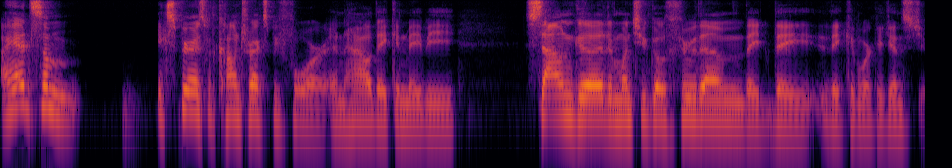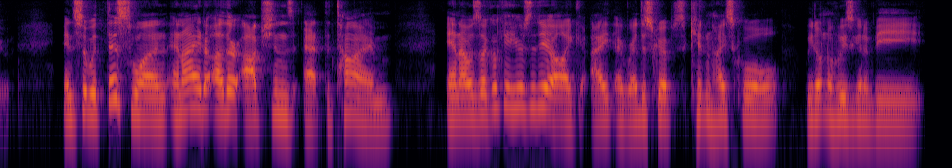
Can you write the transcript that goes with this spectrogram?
I had some experience with contracts before and how they can maybe sound good and once you go through them they they they can work against you. And so with this one and I had other options at the time and I was like, okay, here's the deal. Like I, I read the scripts kid in high school, we don't know who he's gonna be.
